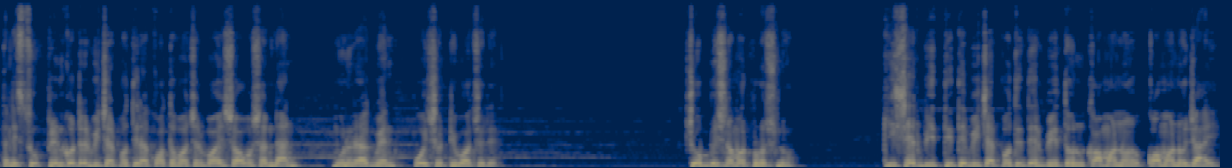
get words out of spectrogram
তাহলে সুপ্রিম কোর্টের বিচারপতিরা কত বছর বয়সে অবসর নেন? মনে রাখবেন, পঁয়ষট্টি বছরে। চব্বিশ নম্বর প্রশ্ন। কিসের ভিত্তিতে বিচারপতিদের বেতন কমানো কমানো যায়?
